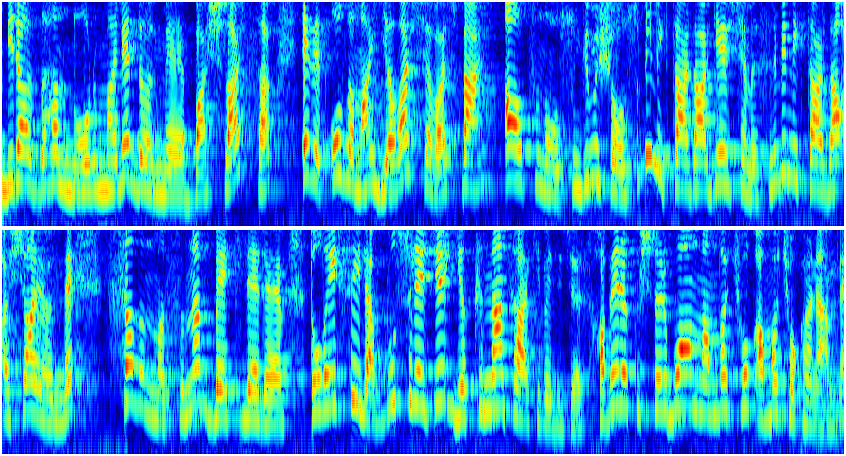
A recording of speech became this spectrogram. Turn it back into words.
biraz daha normale dönmeye başlarsak evet o zaman yavaş yavaş ben altın olsun gümüş olsun bir miktar daha gevşemesini bir miktar daha aşağı yönde salınmasını beklerim. Dolayısıyla bu süreci yakından takip edeceğiz. Haber akışları bu anlamda çok ama çok önemli.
